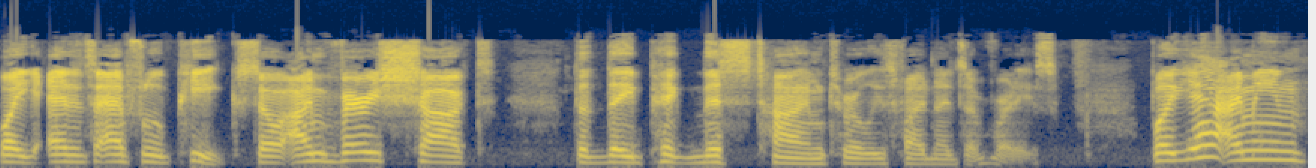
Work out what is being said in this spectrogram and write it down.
like at its absolute peak. So I'm very shocked that they picked this time to release Five Nights at Freddy's. But yeah, I mean,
